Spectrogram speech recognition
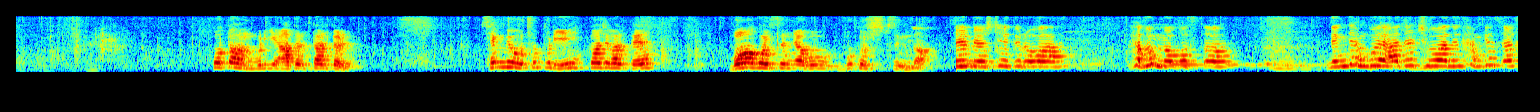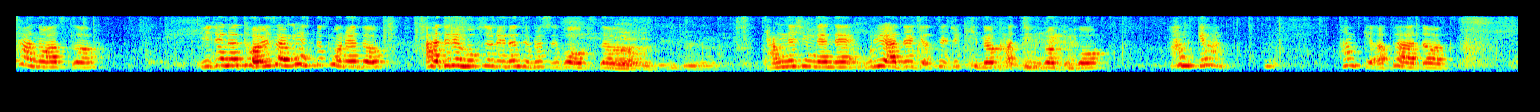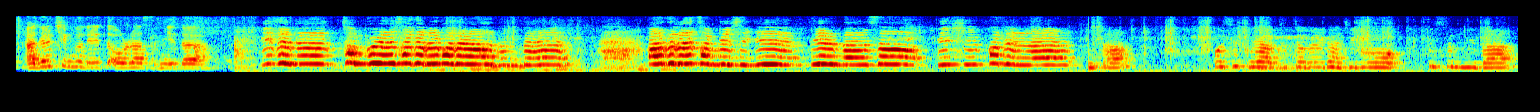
꽃다운 우리 아들 딸들 생명의 촛불이 꺼져갈 때 뭐하고 있었냐고 묻고 싶습니다. 몇 시에 들어와? 밥은 먹었어. 냉장고에 아들 좋아하는 삼겹살 사놓았어. 이제는 더 이상 핸드폰에도 아들의 목소리는 들을 수가 없어. 장례식 내내 우리 아들 곁을 지키며 같이 울어주고 함께 함께 아파하던 아들 친구들이 떠올랐습니다. 이제는 정부의 사과를 받아야 하는데 아들의 장례식이 비엔나에서 28일 날입니다. 오스트리아 국적을 가지고 있습니다.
